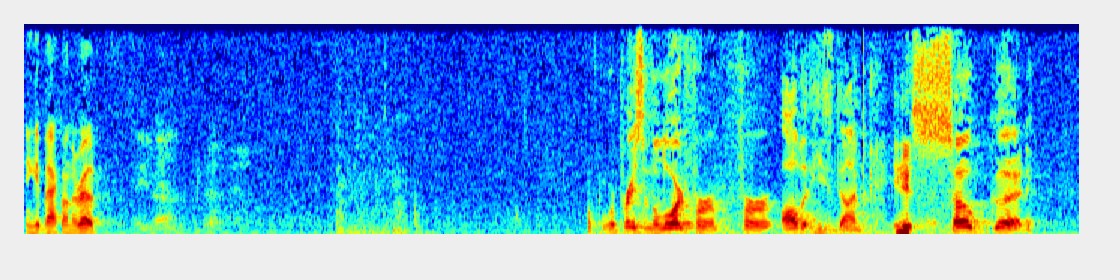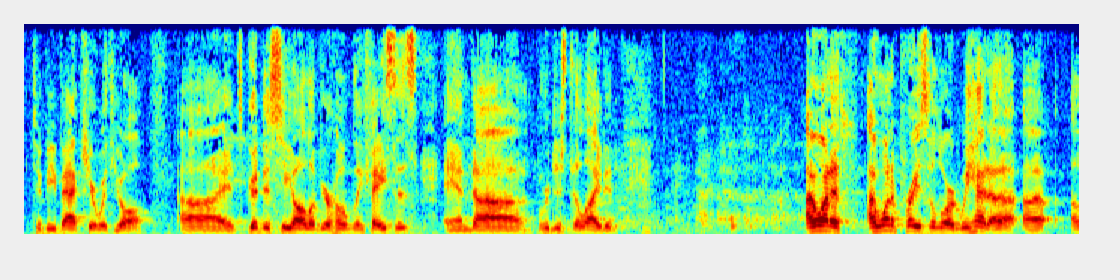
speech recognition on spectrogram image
and get back on the road. we're praising the Lord for, for all that He's done. It is so good to be back here with you all. Uh, it's good to see all of your homely faces, and uh, we're just delighted. I want to I want to praise the Lord. We had a, a, a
